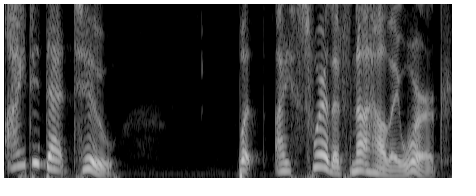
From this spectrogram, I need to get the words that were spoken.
I did that too, but I swear that's not how they work.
